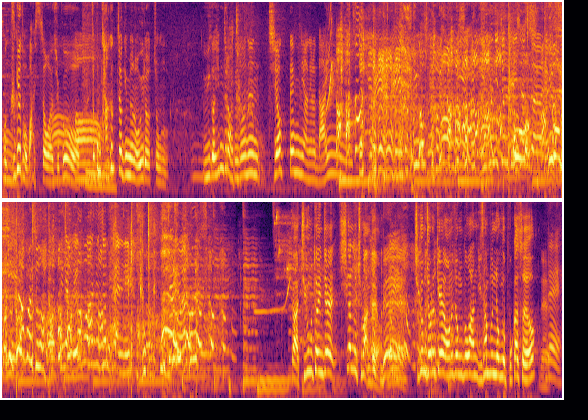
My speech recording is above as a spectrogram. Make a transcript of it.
거- 그게 더 맛있어가지고 아. 조금 자극적이면 오히려 좀 위가 힘들어하더라고요. 그거는 지역 때문이 아니라 나이. 이분이 좀 되셨어요. 이거 해서 어, 그냥 외모와는 좀 달리. 자, 지금부터 이제 시간 놓치면 안 돼요. 네. 지금 저렇게 어느 정도 한 2, 3분 정도 볶았어요. 네.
